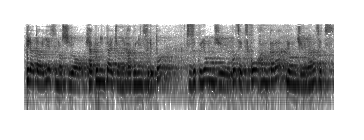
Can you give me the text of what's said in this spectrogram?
ピラトはイエスの死を百人隊長に確認すると続く45節後半から47節。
